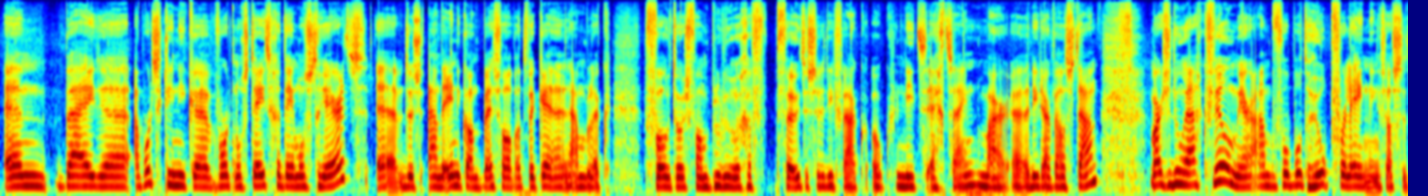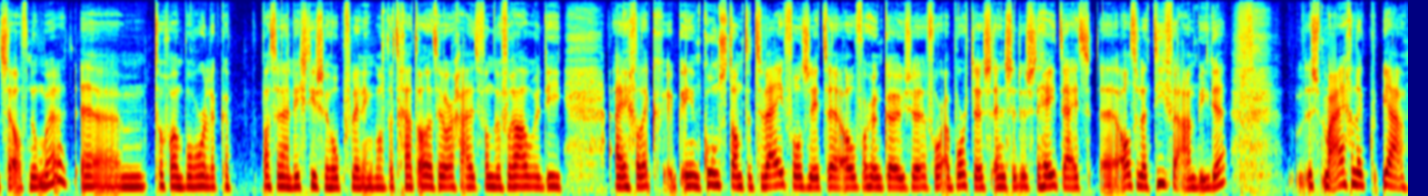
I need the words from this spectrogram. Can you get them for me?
En bij de abortusklinieken wordt nog steeds gedemonstreerd. dus aan de ene kant best wel wat we kennen, namelijk foto's van bloederige foetussen die vaak ook niet echt zijn, maar uh, die daar wel staan. Maar ze doen eigenlijk veel meer aan bijvoorbeeld hulpverlening, zoals ze het zelf noemen. Um, toch wel een behoorlijke paternalistische hulpverlening. Want het gaat altijd heel erg uit van de vrouwen die eigenlijk in constante twijfel zitten over hun keuze voor abortus. En ze dus de hele tijd uh, alternatieven aanbieden. Dus maar eigenlijk ja,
